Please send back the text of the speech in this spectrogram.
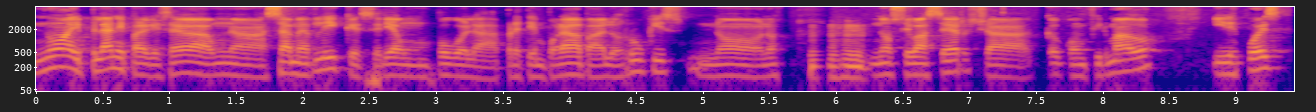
No hay planes para que se haga una Summer League, que sería un poco la pretemporada para los rookies. No, no, se va a hacer, ya confirmado. Y después,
